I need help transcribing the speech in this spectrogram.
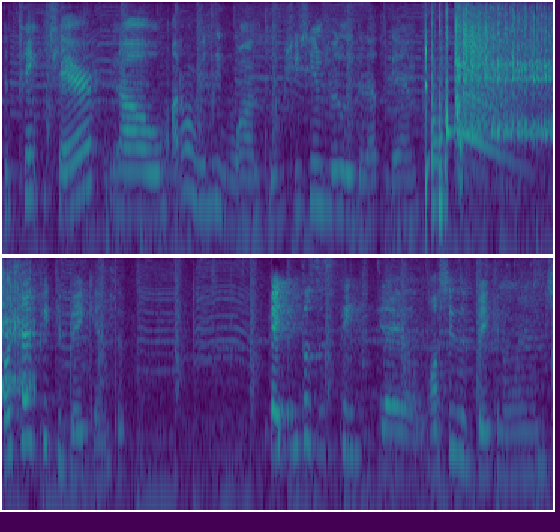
The pink chair? No, I don't really want to. She seems really good at the game. Or should I pick the bacon? To, Bacon versus pink glare. I'll see if bacon wins.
